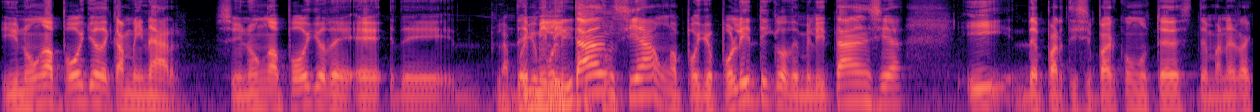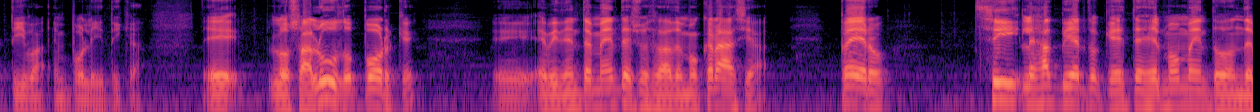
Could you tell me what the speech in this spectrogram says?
y no un apoyo de caminar, sino un apoyo de, eh, de, militancia, político. un apoyo político, de militancia y de participar con ustedes de manera activa en política. Eh, los saludo porque eh, evidentemente eso es la democracia, pero sí les advierto que este es el momento donde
